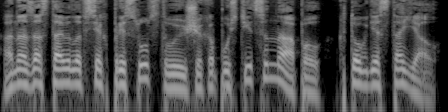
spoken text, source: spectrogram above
она заставила всех присутствующих опуститься на пол, кто где стоял.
